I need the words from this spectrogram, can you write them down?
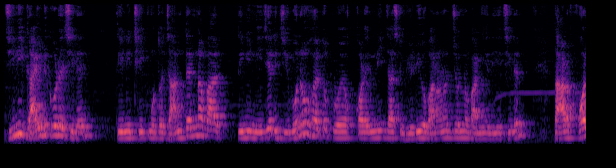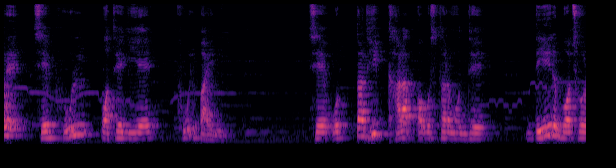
যিনি গাইড করেছিলেন, তিনি ঠিকমতো জানতেন না বা তিনি নিজের জীবনেও হয়তো প্রয়োগ করেননি, জাস্ট ভিডিও বানানোর জন্য বানিয়ে দিয়েছিলেন। তার ফলে সে ভুল পথে গিয়ে ফুল পায়নি। সে অত্যাধিক খারাপ অবস্থার মধ্যে দেড় বছর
